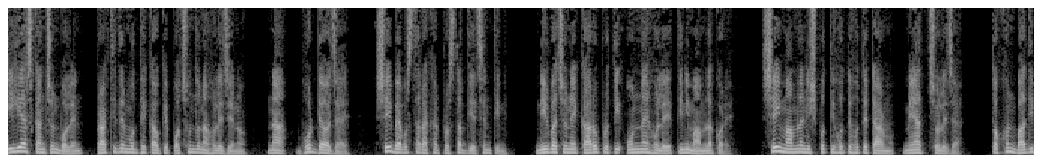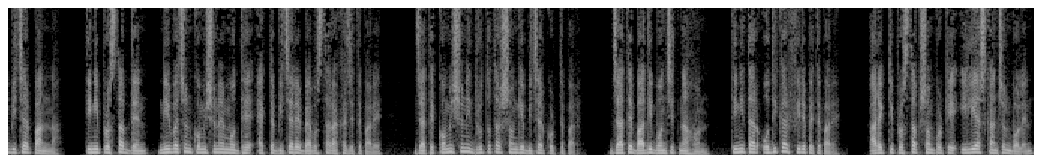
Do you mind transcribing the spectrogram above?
ইলিয়াস কাঞ্চন বলেন, প্রার্থীদের মধ্যে কাউকে পছন্দ না হলে যেন, না, ভোট দেওয়া যায়, সেই ব্যবস্থা রাখার প্রস্তাব দিয়েছেন তিনি। নির্বাচনে কারও প্রতি অন্যায় হলে তিনি মামলা করে। সেই মামলা নিষ্পত্তি হতে হতে টার্ম, মেয়াদ চলে যায়। তখন বাদী বিচার পান না। তিনি প্রস্তাব দেন, নির্বাচন কমিশনের মধ্যে একটা বিচারের ব্যবস্থা রাখা যেতে পারে, যাতে কমিশনই দ্রুততার সঙ্গে বিচার করতে পারে, যাতে বাদী বঞ্চিত না হন। তিনি তার অধিকার ফিরে পেতে পারে। আরেকটি প্রস্তাব সম্পর্কে ইলিয়াস কাঞ্চন বলেন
